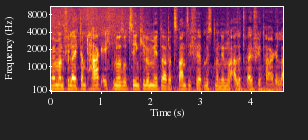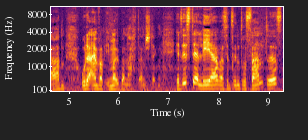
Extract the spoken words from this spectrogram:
wenn man vielleicht am Tag echt nur so 10 Kilometer oder 20 fährt, müsste man den nur alle drei, vier Tage laden oder einfach immer über Nacht anstecken. Jetzt ist der leer, was jetzt interessant ist,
